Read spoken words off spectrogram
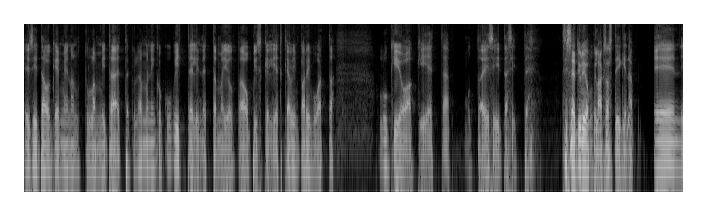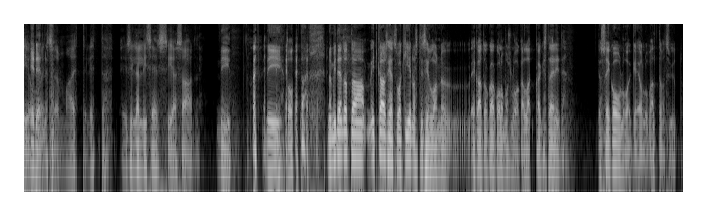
ei siitä oikein meinannut tulla mitään, että kyllähän mä niin kuvittelin, että mä jotain opiskelin, että kävin pari vuotta – lukioakin, että, mutta ei siitä sitten. Siis sä et ylioppilaaksi asti ikinä en jo, edennyt. Että mä ajattelin, että ei sillä lisenssiä saa. Niin, niin. niin, totta. No miten tota, mitkä asiat sua kiinnosti silloin eka, toka, kolmosluokalla kaikista eniten? jos ei koulu oikein ollut välttämättä juttu?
